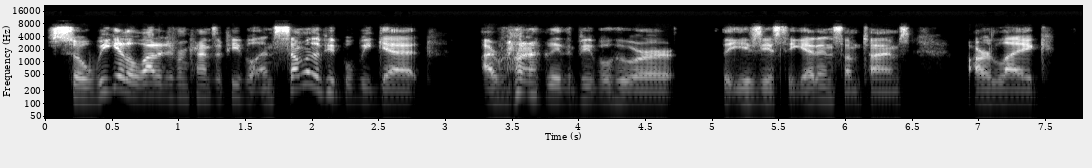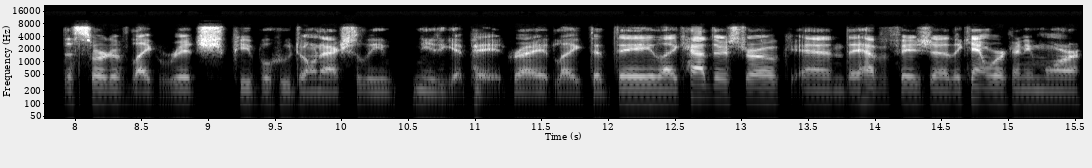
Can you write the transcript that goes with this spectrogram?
So we get a lot of different kinds of people, and some of the people we get ironically the people who are the easiest to get in sometimes are like the sort of like rich people who don't actually need to get paid right? Like that they like had their stroke and they have aphasia they can't work anymore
